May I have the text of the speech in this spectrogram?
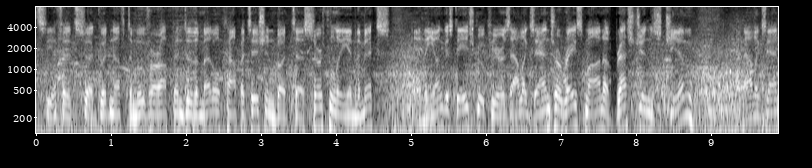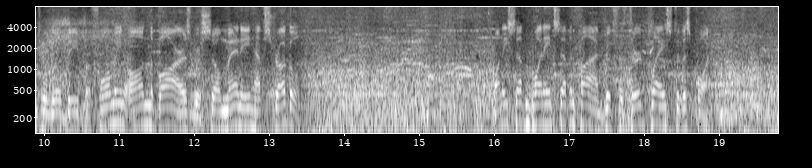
Let's see if it's uh, good enough to move her up into the medal competition, but uh, certainly in the mix. And the youngest age group here is Alexandra Raisman of Brestyan's Gym. And Alexandra will be performing on the bars where so many have struggled. 27.875, good for third place to this point.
